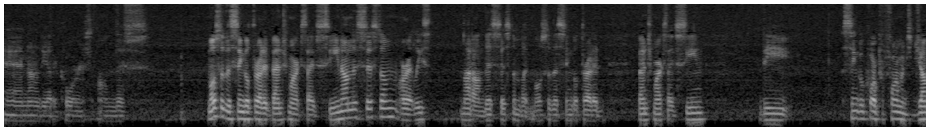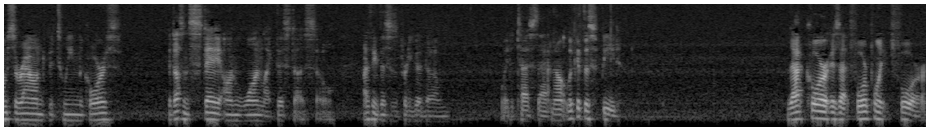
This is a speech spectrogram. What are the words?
and none of the other cores on this. Most of the single threaded benchmarks I've seen on this system or at least not on this system but most of the single threaded benchmarks I've seen the single core performance jumps around between the cores it doesn't stay on one like this does so I think this is a pretty good um, way to test that now look at the speed that core is at 4.448,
